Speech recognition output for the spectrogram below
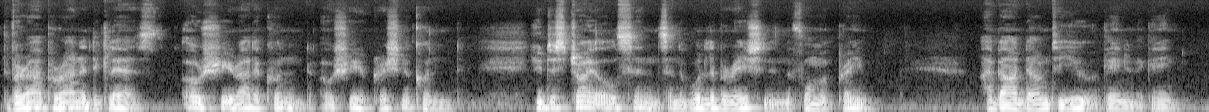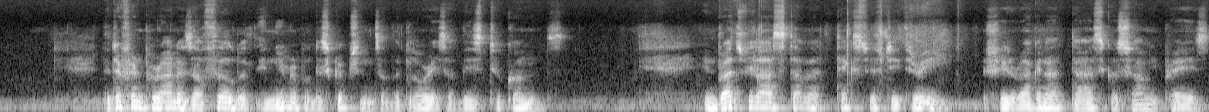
The Varaha Purana declares, O Sri Radha Kund, O Sri Krishna Kund, you destroy all sins and award liberation in the form of prema. I bow down to you again and again. The different Puranas are filled with innumerable descriptions of the glories of these two kunds. In Braj Vilas Stava, text 53, Sri Raghunath Das Goswami prays,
